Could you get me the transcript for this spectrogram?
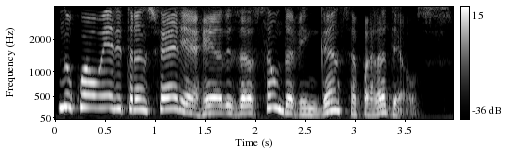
no qual ele transfere a realização da vingança para Deus.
